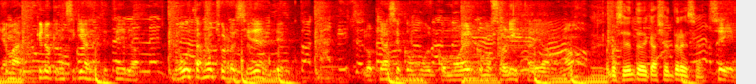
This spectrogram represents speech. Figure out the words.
y además creo que ni siquiera es este estilo, me gusta mucho Residente, lo que hace como, como él como solista, digamos, ¿no? Presidente de Calle 13. Sí.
